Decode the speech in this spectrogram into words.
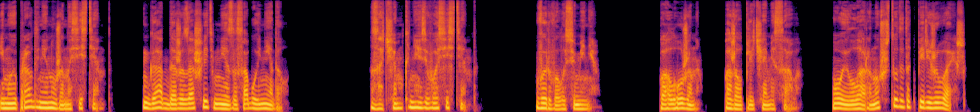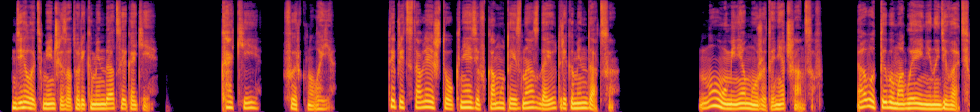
Ему и правда не нужен ассистент. Гад даже зашить мне за собой не дал. Зачем Князеву ассистент? вырвалось у меня. «Положено», — пожал плечами Сава. «Ой, Лара, ну что ты так переживаешь? Делать меньше, зато рекомендации какие». «Какие?» — фыркнула я. «Ты представляешь, что Князев кому-то из нас дают рекомендацию?» «Ну, у меня, может, и нет шансов. А вот ты бы могла и не надевать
